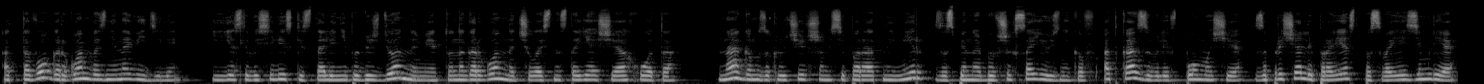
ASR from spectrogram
Оттого Гаргон возненавидели, и если Василиски стали непобежденными, то на Гаргон началась настоящая охота – Нагам, заключившим сепаратный мир за спиной бывших союзников, отказывали в помощи, запрещали проезд по своей земле,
